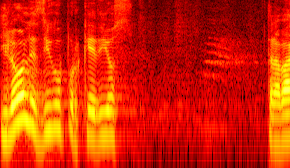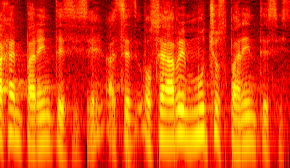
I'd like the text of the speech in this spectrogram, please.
Y luego les digo por qué Dios trabaja en paréntesis, ¿eh? o sea, abre muchos paréntesis.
